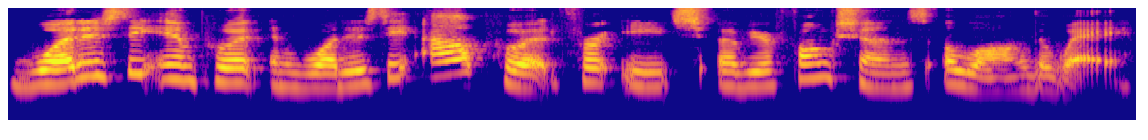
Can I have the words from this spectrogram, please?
what is the input and what is the output for each of your functions along the way.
